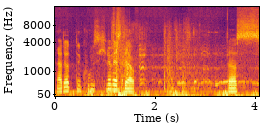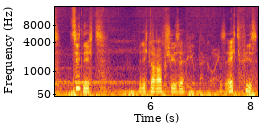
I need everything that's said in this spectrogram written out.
Ja, der hat eine kugelsichere Weste auf. Das zieht nicht, wenn ich darauf schieße. Das ist echt fies.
